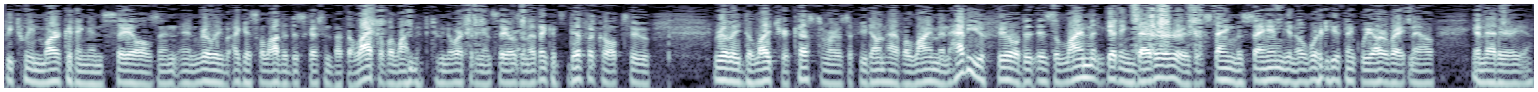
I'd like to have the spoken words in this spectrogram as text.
between marketing and sales, and, and really, I guess, a lot of discussion about the lack of alignment between marketing and sales, and I think it's difficult to really delight your customers if you don't have alignment. How do you feel? Is alignment getting better or is it staying the same? You know, where do you think we are right now in that area?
